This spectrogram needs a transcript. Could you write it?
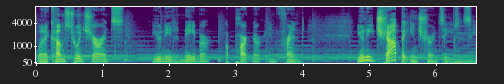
When it comes to insurance, you need a neighbor, a partner, and friend. You need Shoppa Insurance Agency.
